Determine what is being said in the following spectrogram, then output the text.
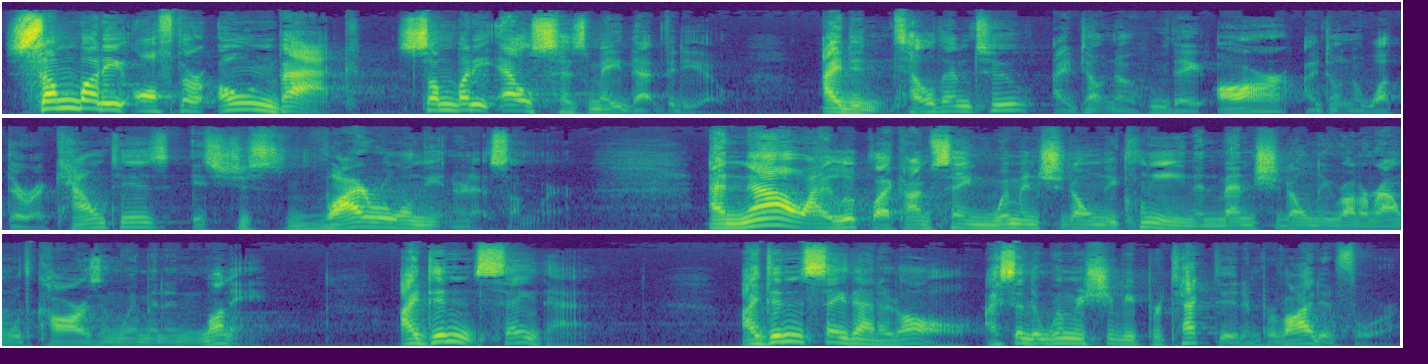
Somebody off their own back, somebody else has made that video. I didn't tell them to. I don't know who they are. I don't know what their account is. It's just viral on the internet somewhere. And now I look like I'm saying women should only clean and men should only run around with cars and women and money. I didn't say that. I didn't say that at all. I said that women should be protected and provided for.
